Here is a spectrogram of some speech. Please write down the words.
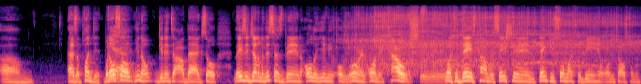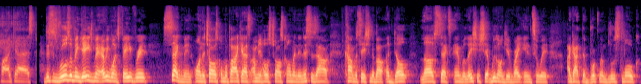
um, as a pundit, but also, you know, get into our bag. So, ladies and gentlemen, this has been Olayemi Olurin on the couch for today's conversation. Thank you so much for being here on the Charles Coleman Podcast. This is Rules of Engagement, everyone's favorite segment on the Charles Coleman Podcast. I'm your host, Charles Coleman, and this is our conversation about adult love, sex, and relationship. We're gonna get right into it. I got the Brooklyn Blue Smoke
